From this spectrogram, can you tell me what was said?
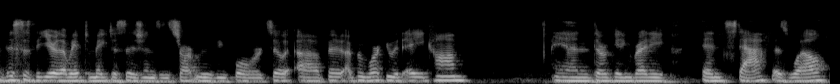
this is the year that we have to make decisions and start moving forward. So uh, I've been working with AECOM and they're getting ready and staff as well.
